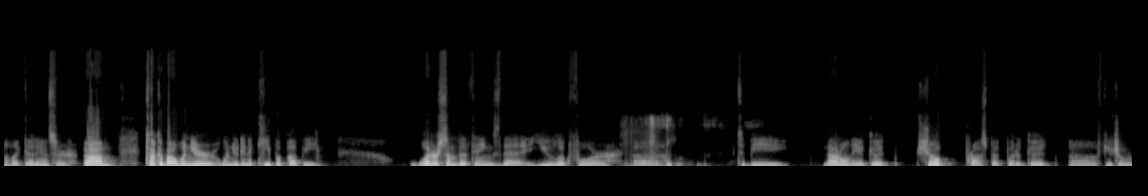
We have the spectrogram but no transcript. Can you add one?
I like that answer. Um, talk about when you're when you're going to keep a puppy. What are some of the things that you look for uh, to be not only a good show prospect, but a good uh, future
